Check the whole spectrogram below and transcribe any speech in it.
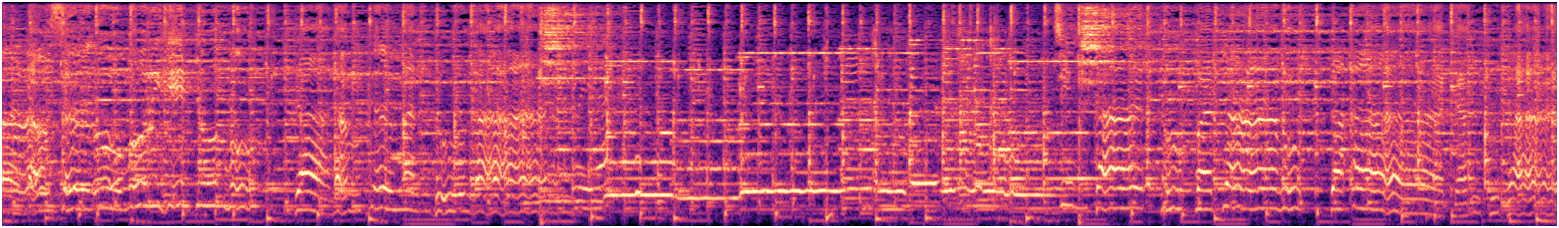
Walau seumur hidupmu dalam kemandungan. Cintaku padamu tak akan kudat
